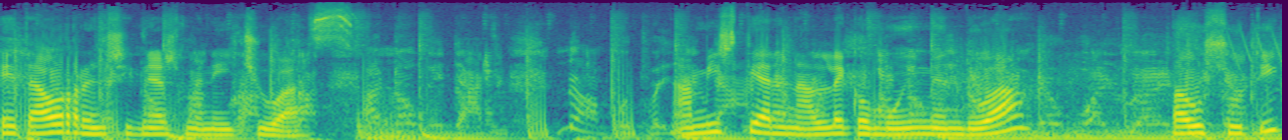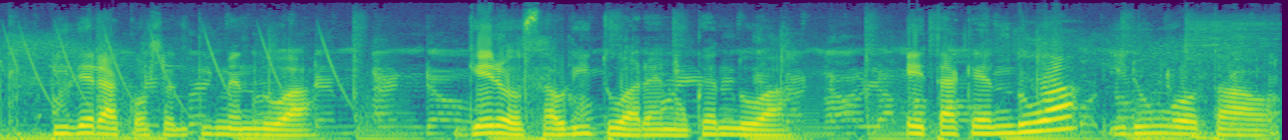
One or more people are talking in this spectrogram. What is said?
Eta horren sinesmen itxuaz. Amistiaren aldeko mugimendua, pausutik biderako sentimendua, gero zaurituaren ukendua, eta kendua irungo tao,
